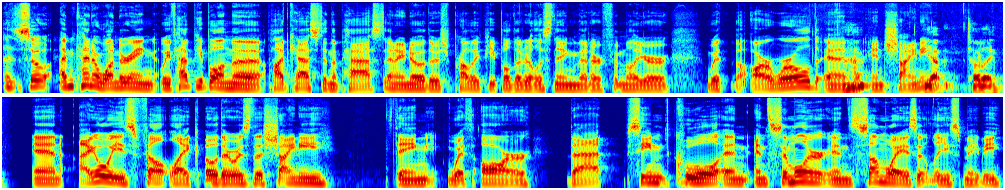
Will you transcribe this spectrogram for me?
Uh, so I'm kind of wondering, we've had people on the podcast in the past, and I know there's probably people that are listening that are familiar with the R world and, uh-huh. and Shiny. Yep, totally. And I always felt like, oh, there was the Shiny thing with R that seemed cool and and similar in some ways at least maybe.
